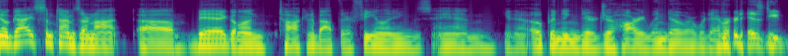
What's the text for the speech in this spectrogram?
know, guys sometimes are not uh, big on talking about their feelings and you know opening their Johari window or whatever it is. You,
